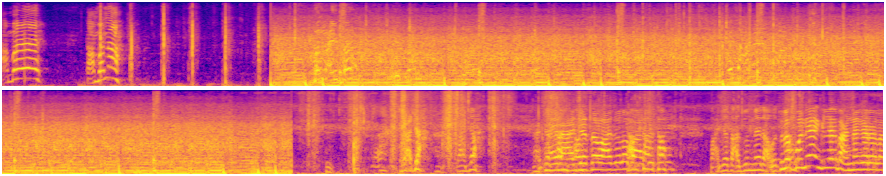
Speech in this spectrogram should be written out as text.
थांबा ना. पण नाही पण. राजा राजा. थांब, राजाचा वाजवला थांब, थांब. थांब. माझ्यात अजून नाही धावत. तुला कोणी ऐकलं भांडण करायला?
